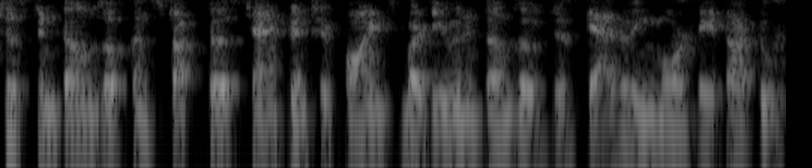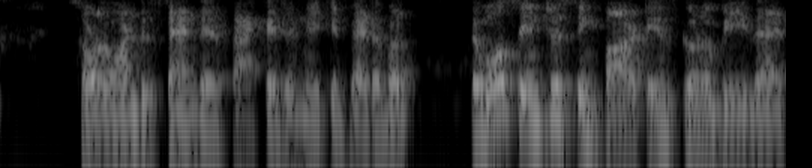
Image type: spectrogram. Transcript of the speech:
just in terms of constructors championship points, but even in terms of just gathering more data to sort of understand their package and make it better. But the most interesting part is going to be that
